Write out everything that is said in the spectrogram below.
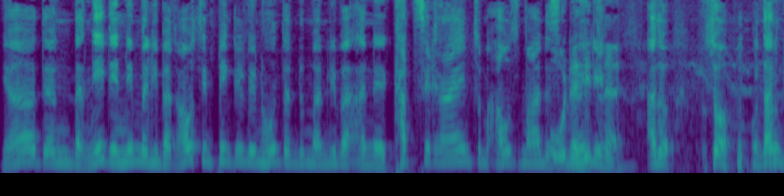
ja, dann, dann nee, den nehmen wir lieber raus, den pinkelnden Hund, dann tun wir lieber eine Katze rein zum Ausmalen. Das Oder mögen die- Hitler. Also, so, und dann,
